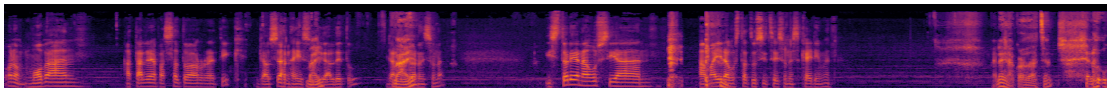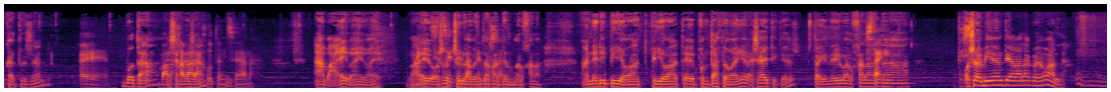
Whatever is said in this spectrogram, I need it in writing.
Bueno, modan atalera pasatu aurretik, gauza nahi zuen Bai. galdetu. Bai. Galdetu nizuna. Historia nagusian amaiera gustatu zitzaizun Skyrimen. Baina ez akordatzen, zelo bukatu zen, Eh, bota, esan esan. juten zeana. Ah, bai, bai, bai. Bai, Bai, oso txula benta jaten Valhalla. Aneri pilo bat, pilo bat, eh, puntazo gainera, ez gaitik, ez? Da, neri Valhalla eta... Oso evidentia balako igual. Mm,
